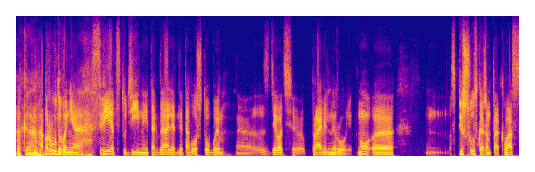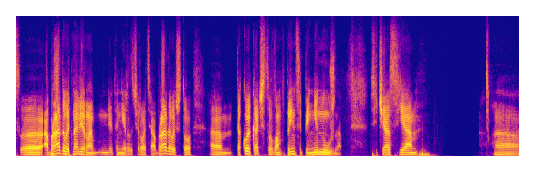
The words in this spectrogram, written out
оборудование, свет студийный и так далее для того, чтобы э, сделать э, правильный ролик. Ну, э, спешу, скажем так, вас э, обрадовать, наверное, это не разочаровать, а обрадовать, что э, такое качество вам, в принципе, не нужно. Сейчас я э,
